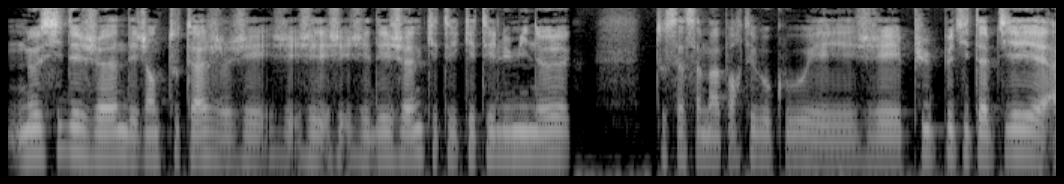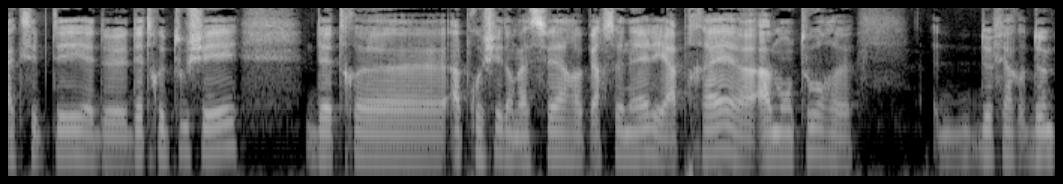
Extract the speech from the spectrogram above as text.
Mais aussi des jeunes, des gens de tout âge. J'ai des jeunes qui étaient, qui étaient lumineux tout ça, ça m'a apporté beaucoup et j'ai pu petit à petit accepter d'être touché, d'être euh, approché dans ma sphère personnelle et après, euh, à mon tour, de faire, de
